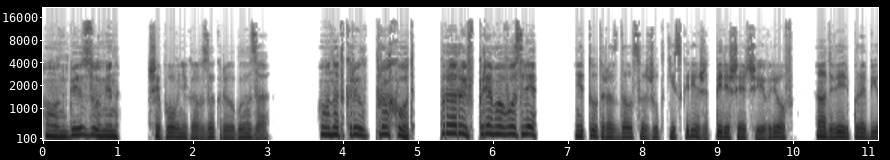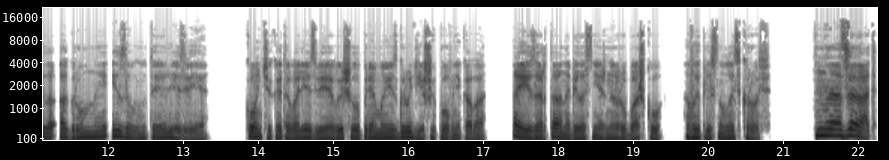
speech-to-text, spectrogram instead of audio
«Он безумен!» – Шиповников закрыл глаза. «Он открыл проход, прорыв прямо возле...» И тут раздался жуткий скрежет, перешедший в рев, а дверь пробила огромное изогнутое лезвие. Кончик этого лезвия вышел прямо из груди Шиповникова, а изо рта на белоснежную рубашку выплеснулась кровь. «Назад!»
